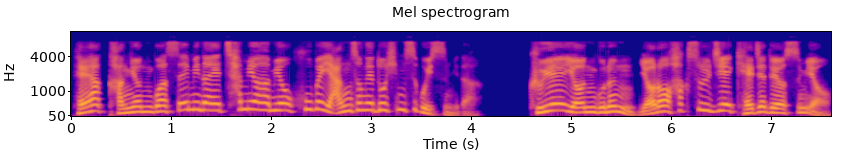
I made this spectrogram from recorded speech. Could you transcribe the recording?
대학 강연과 세미나에 참여하며 후배 양성에도 힘쓰고 있습니다. 그의 연구는 여러 학술지에 게재되었으며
